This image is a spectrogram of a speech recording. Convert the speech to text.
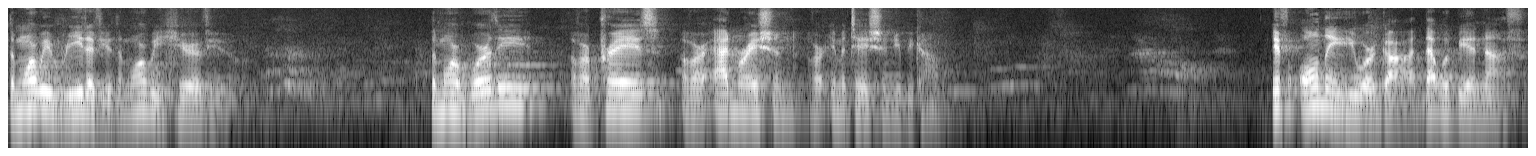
the more we read of you, the more we hear of you, the more worthy of our praise, of our admiration, of our imitation you become. If only you were God, that would be enough.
